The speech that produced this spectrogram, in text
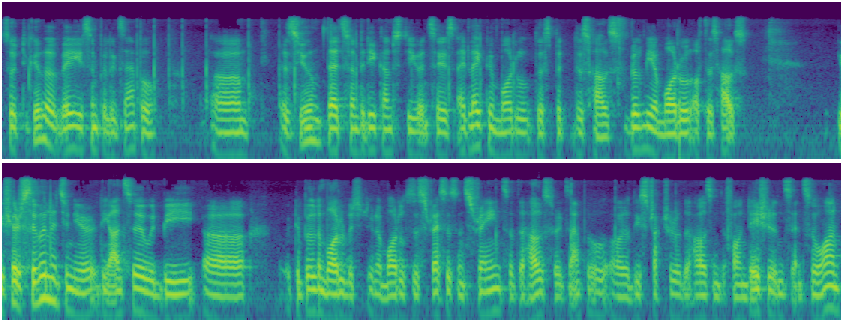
So to give a very simple example, um, assume that somebody comes to you and says, I'd like to model this, this house, build me a model of this house. If you're a civil engineer, the answer would be, uh, to build a model which you know models the stresses and strains of the house, for example, or the structure of the house and the foundations and so on.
